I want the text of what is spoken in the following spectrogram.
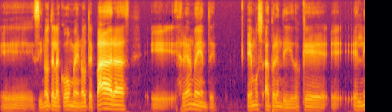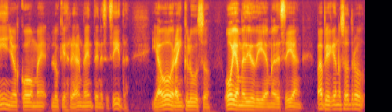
eh, si no te la comes no te paras. Eh, realmente hemos aprendido que eh, el niño come lo que realmente necesita. Y ahora incluso, hoy a mediodía me decían, papi, es que nosotros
